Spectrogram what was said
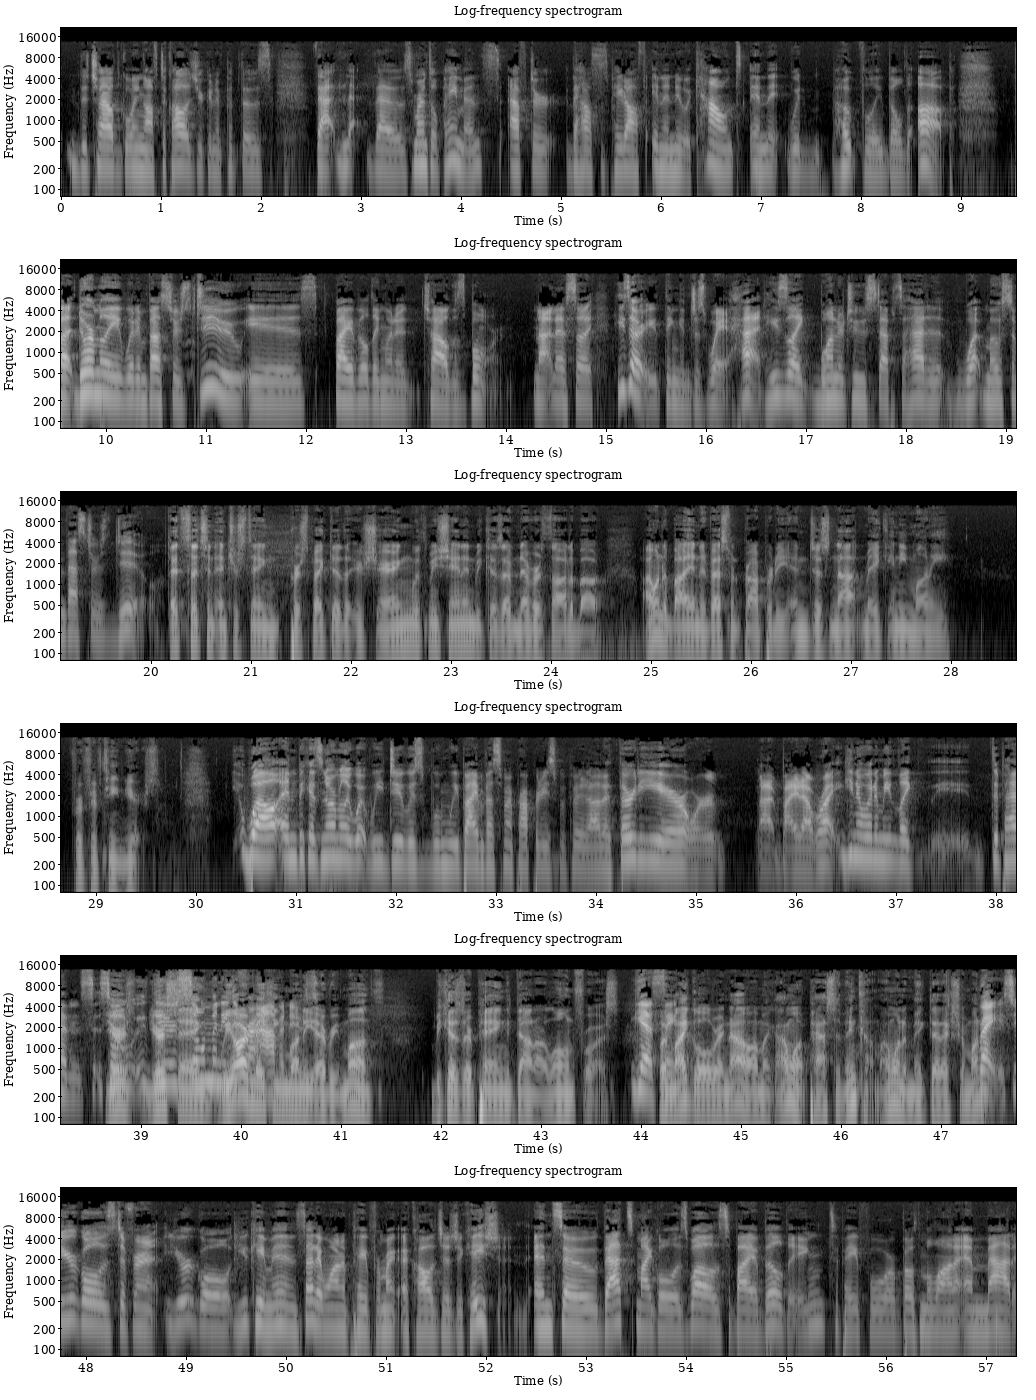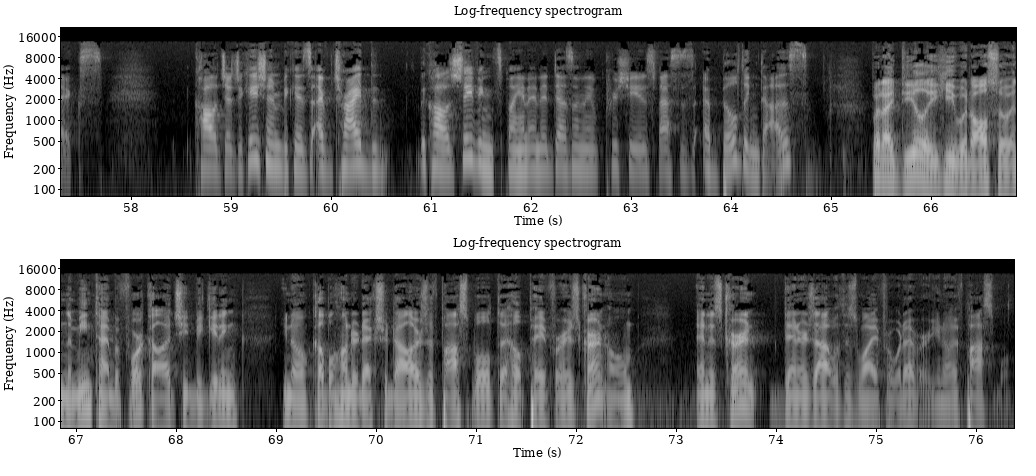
the child going off to college, you're going to put those that those rental payments after the house is paid off in a new account, and it would hopefully build up. But normally, what investors do is buy a building when a child is born. Not necessarily. He's already thinking just way ahead. He's like one or two steps ahead of what most investors do. That's such an interesting perspective that you're sharing with me, Shannon, because I've never thought about. I want to buy an investment property and just not make any money for 15 years. Well, and because normally what we do is when we buy investment properties, we put it on a 30 year or uh, buy it outright. You know what I mean? Like, it depends. So you're you're there's saying so many we are different making avenues. money every month because they're paying down our loan for us. Yes, but they- my goal right now, I'm like, I want passive income. I want to make that extra money. Right. So your goal is different. Your goal, you came in and said, I want to pay for my a college education. And so that's my goal as well is to buy a building to pay for both Milana and Maddox college education because I've tried the, the college savings plan and it doesn't appreciate as fast as a building does. But ideally, he would also, in the meantime, before college, he'd be getting, you know, a couple hundred extra dollars if possible to help pay for his current home and his current dinners out with his wife or whatever, you know, if possible.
